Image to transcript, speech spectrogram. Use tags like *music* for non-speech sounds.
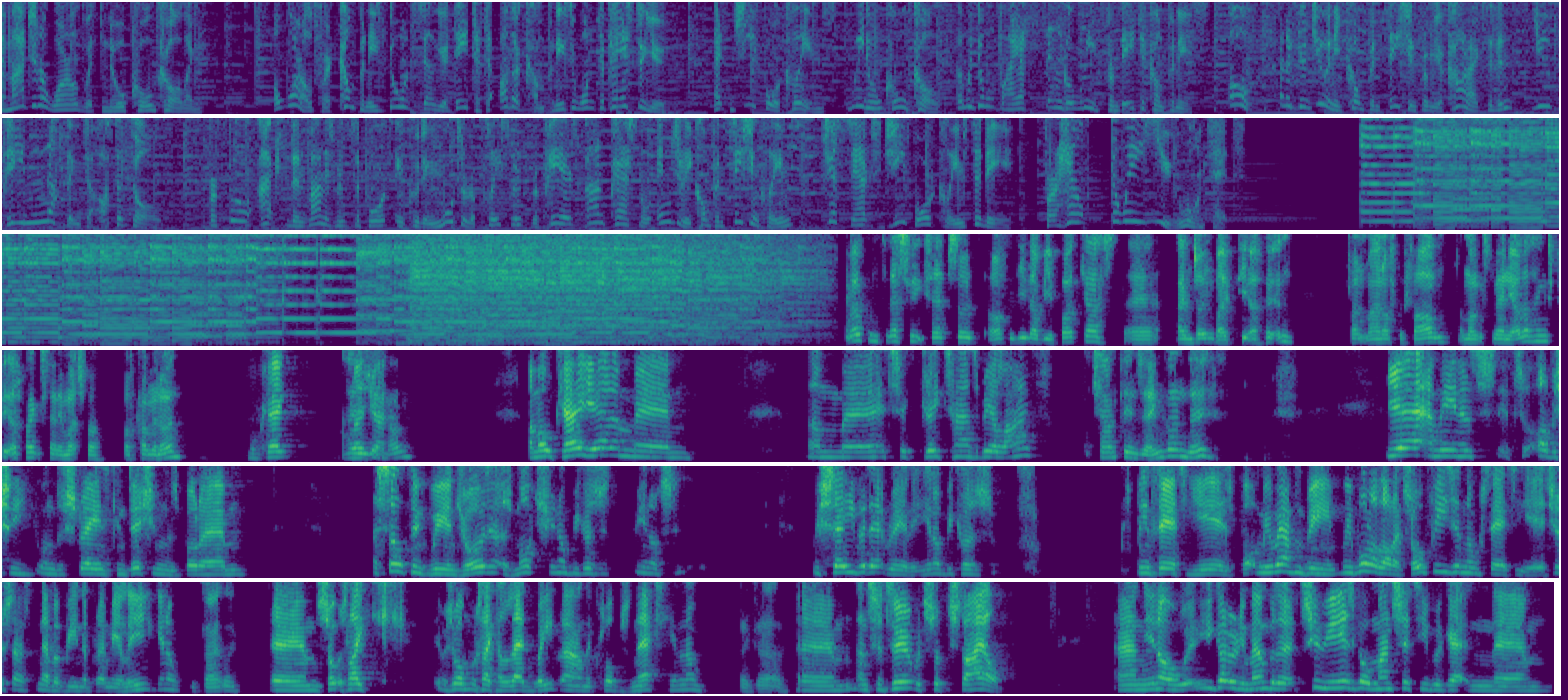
Imagine a world with no cold calling. A world where companies don't sell your data to other companies who want to pester you. At G4 Claims, we don't cold call and we don't buy a single lead from data companies. Oh, and if you're due any compensation from your car accident, you pay nothing to us at all. For full accident management support, including motor replacement, repairs, and personal injury compensation claims, just search G4 Claims today for help the way you want it. Welcome to this week's episode of the DW podcast. Uh, I'm joined by Peter Hooton, frontman of the farm, amongst many other things. Peter, thanks very much for, for coming on. Okay, How Pleasure. on? I'm okay. Yeah, I'm. Um, I'm. Uh, it's a great time to be alive. Champions of England, eh? Yeah, I mean it's it's obviously under strange conditions, but um, I still think we enjoyed it as much, you know, because you know it's, we savoured it really, you know, because it's been 30 years. But I mean, we haven't been. We've won a lot of trophies in those 30 years. Just has never been the Premier League, you know. Exactly. Um, so it was like it was almost like a lead weight around the club's neck, you know. Exactly. um, and to do it with such style. And you know, you got to remember that two years ago, Man City were getting um,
